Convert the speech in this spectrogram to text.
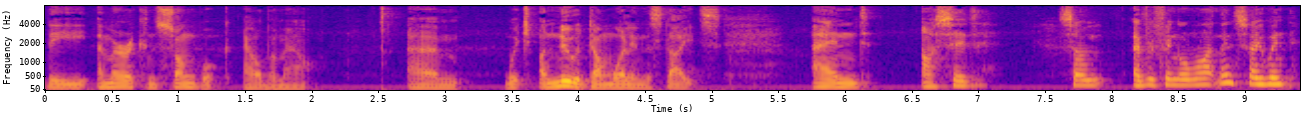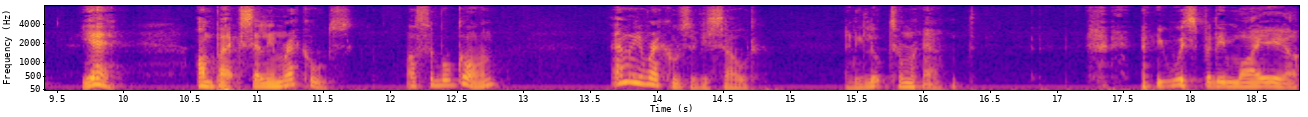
the American Songbook album out, um, which I knew had done well in the States. And I said, So everything all right then? So he went, Yeah, I'm back selling records. I said, Well, go on. How many records have you sold? And he looked around and he whispered in my ear,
